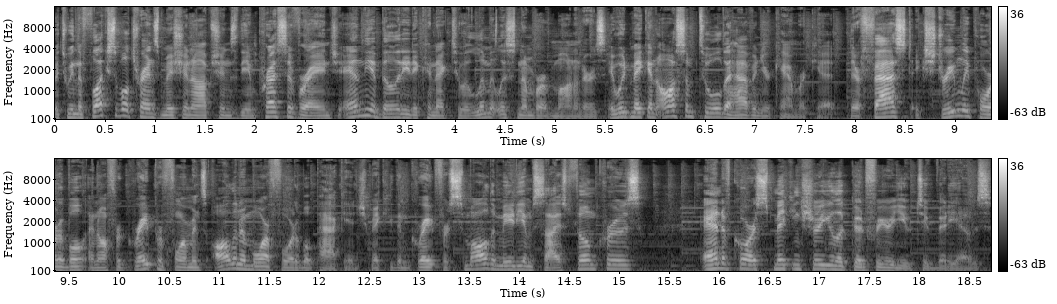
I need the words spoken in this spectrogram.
Between the flexible transmission options, the impressive range, and the ability to connect to a limitless number of monitors, it would make an awesome tool to have in your camera kit. They're fast, extremely portable, and offer great performance all in a more affordable package, making them great for small to medium sized film crews, and of course, making sure you look good for your YouTube videos.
